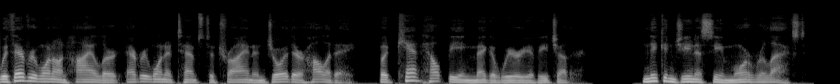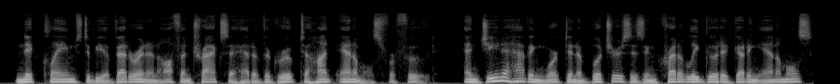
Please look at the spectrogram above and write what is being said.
With everyone on high alert, everyone attempts to try and enjoy their holiday, but can't help being mega weary of each other. Nick and Gina seem more relaxed. Nick claims to be a veteran and often tracks ahead of the group to hunt animals for food, and Gina, having worked in a butcher's, is incredibly good at gutting animals,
